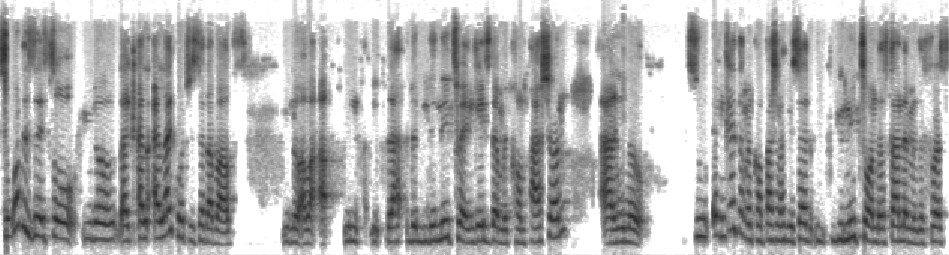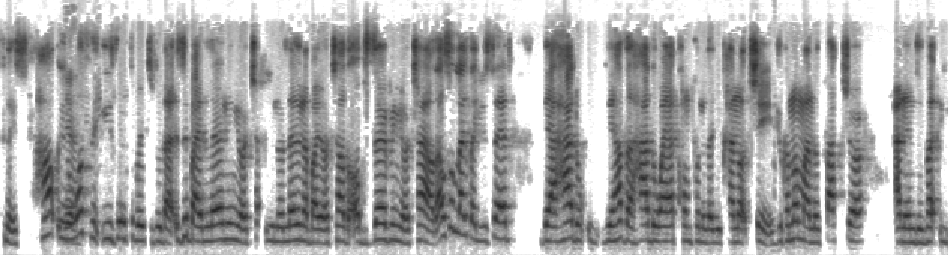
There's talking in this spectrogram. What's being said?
So what is it? So you know, like I, I like what you said about you know, about uh, the, the, the need to engage them with compassion and, you know, to engage them with compassion, like you said, you need to understand them in the first place. How you know what's the easiest way to do that? Is it by learning your, ch- you know, learning about your child, observing your child? I also like that you said they are hard, they have the hardwire component that you cannot change. You cannot manufacture an indiv-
